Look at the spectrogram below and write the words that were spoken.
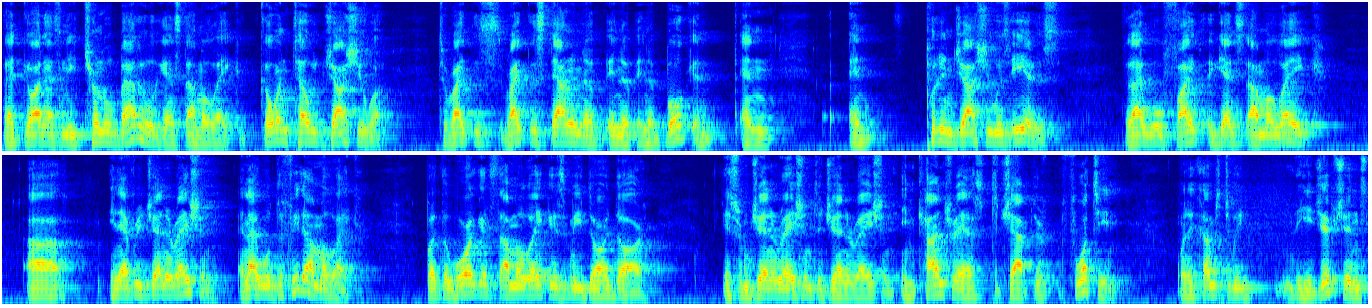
that God has an eternal battle against Amalek. Go and tell Joshua to write this, write this down in a, in a, in a book and, and, and put in Joshua's ears that I will fight against Amalek uh, in every generation, and I will defeat Amalek. But the war against Amalek is midar dar is from generation to generation. In contrast to chapter 14, when it comes to the Egyptians,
